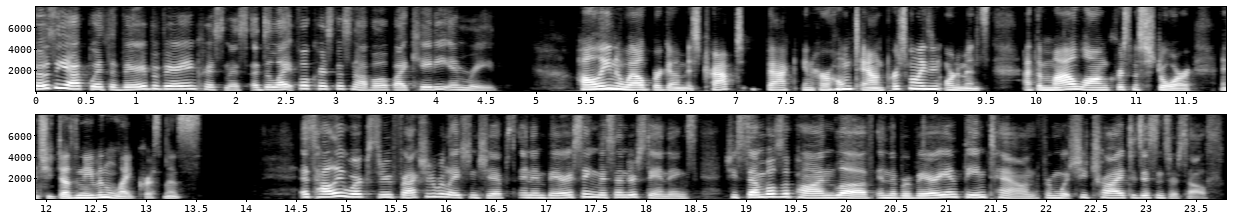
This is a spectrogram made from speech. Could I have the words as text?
Cozy up with A Very Bavarian Christmas, a delightful Christmas novel by Katie M. Reid. Holly Noel Brigham is trapped back in her hometown personalizing ornaments at the mile long Christmas store, and she doesn't even like Christmas. As Holly works through fractured relationships and embarrassing misunderstandings, she stumbles upon love in the Bavarian themed town from which she tried to distance herself.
